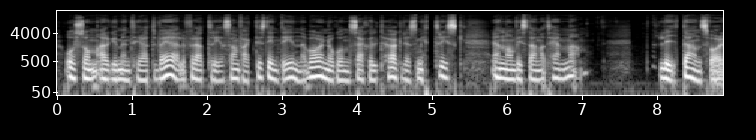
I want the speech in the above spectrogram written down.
och som argumenterat väl för att resan faktiskt inte innebar någon särskilt högre smittrisk än om vi stannat hemma. Lite ansvar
